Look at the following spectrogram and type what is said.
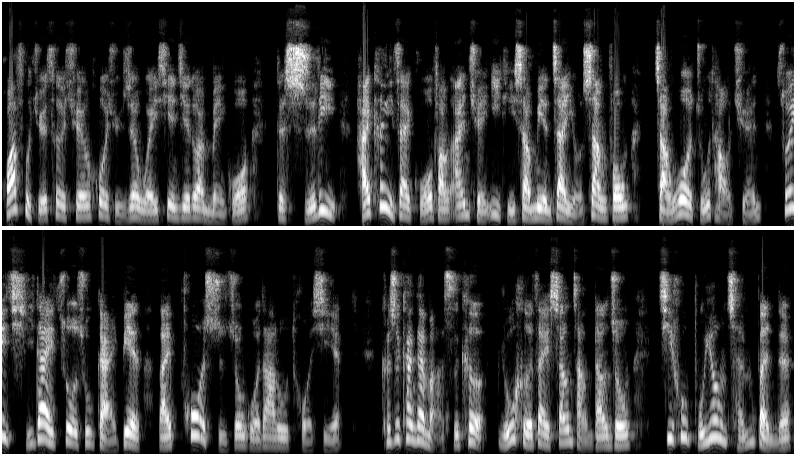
华府决策圈或许认为现阶段美国的实力还可以在国防安全议题上面占有上风，掌握主导权，所以期待做出改变来迫使中国大陆妥协。可是看看马斯克如何在商场当中几乎不用成本的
